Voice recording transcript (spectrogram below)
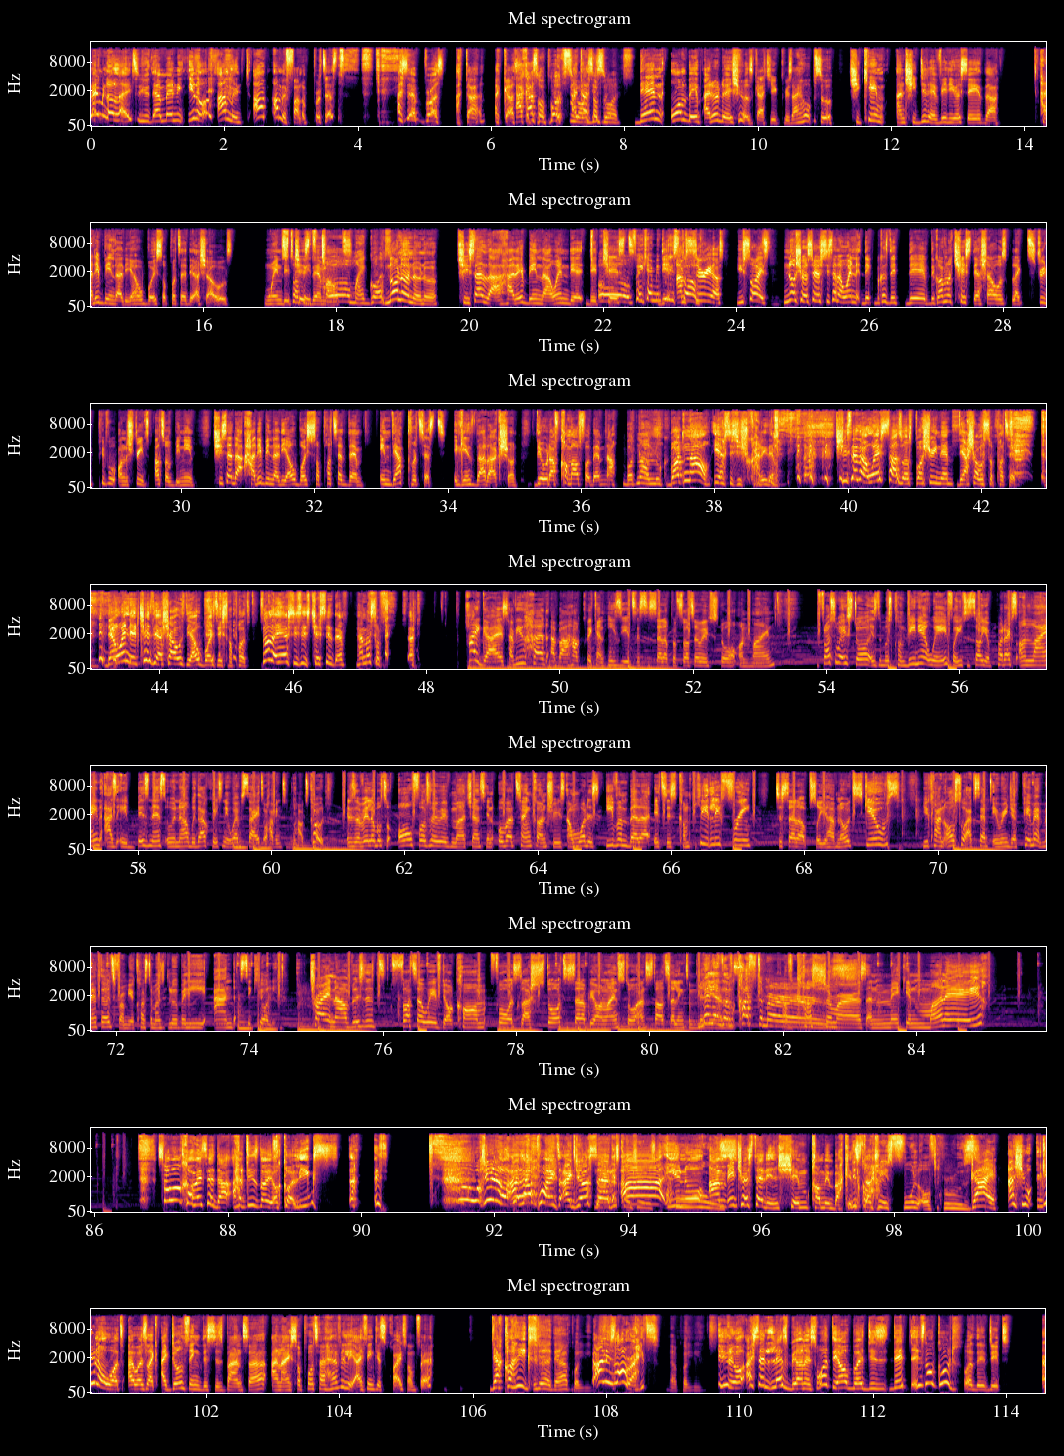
let me not lie to you. There are many, you know, I'm a, I'm, I'm a fan of protest. I said, bros, I can't, I can't. I can't support you I can't this support- one. Then one babe, I don't know if she was catching Chris. I hope so. She came and she did a video saying that had it been that the Yahoo boys supported their showers when they Stop chased it. them out. Oh my God. No, no, no, no. She said that had it been that when they, they Oh, chased they- I'm stop. serious. You saw it. No, she was serious. She said that when they, because they, they the governor chased their showers like street people on the streets out of Benin. She said that had it been that the Yahoo boys supported them in their protest against that action, they would have come out for them now. But now look. But now, EFCC should carry them. she said that when SARS was pursuing them, their showers supported. then when they chased their showers, the old boys they support. It's not that EFCC is chasing them. They're not supporting. Hi guys, have you heard about how quick and easy it is to set up a Flutterwave store online? Flutterwave Store is the most convenient way for you to sell your products online as a business owner without creating a website or having to know how to code. It is available to all Flutterwave merchants in over 10 countries, and what is even better, it is completely free to set up, so you have no excuse. You can also accept a range of payment methods from your customers globally and securely. Try it now. Visit flutterwave.com forward slash store to set up your online store and start selling to millions, Millions of customers. of customers and making money. Someone commented that are these not your colleagues? Do you know, at that point, I just said, this country is ah, you know, I'm interested in shame coming back in This style." country is full of crews. guy. And she, do you know what? I was like, I don't think this is banter, and I support her heavily. I think it's quite unfair. They're colleagues, Yeah, they are colleagues. and it's not right. They are colleagues. You know, I said, let's be honest. What the Albert did, they, it's not good. What they did,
